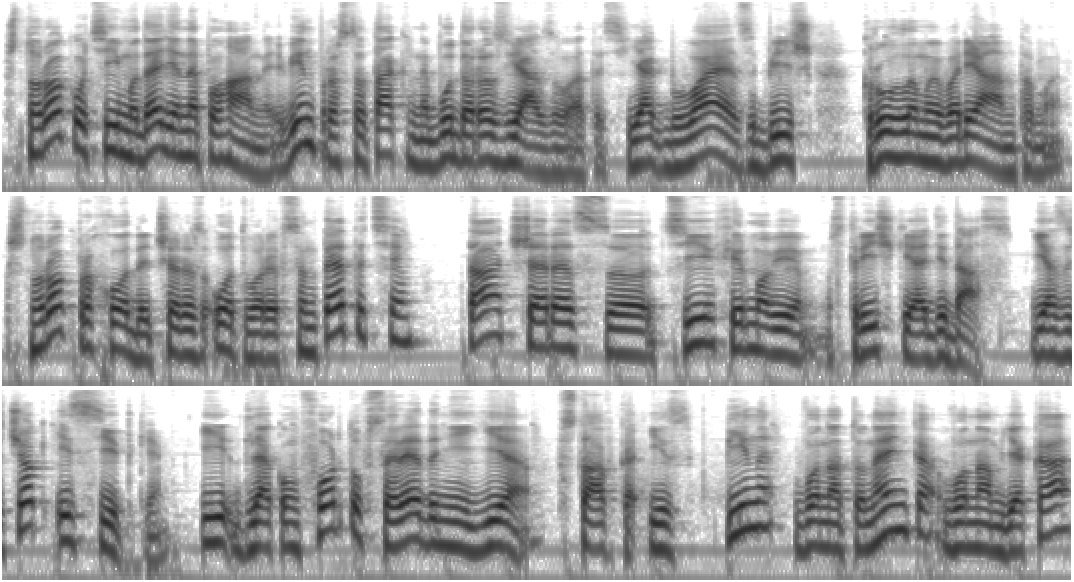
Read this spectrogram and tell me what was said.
Шнурок у цій моделі непоганий, він просто так не буде розв'язуватись, як буває з більш круглими варіантами. Шнурок проходить через отвори в синтетиці. Та через е, ці фірмові стрічки Adidas. Язичок із сітки. І для комфорту всередині є вставка із піни, вона тоненька, вона м'яка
